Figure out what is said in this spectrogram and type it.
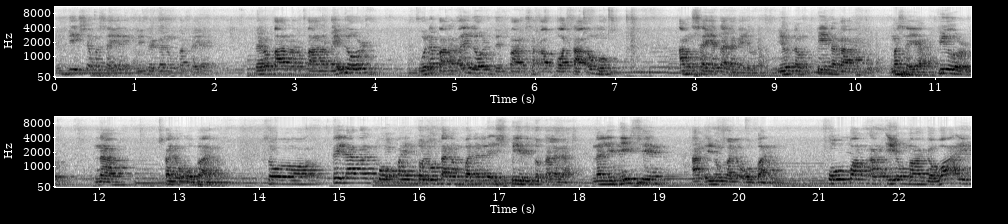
hindi siya masaya, eh, hindi siya ganun kasaya. Pero para para kay Lord, una para kay Lord, then para sa kapwa-tao mo, ang saya talaga yun. Yun ang pinaka masaya, pure na kalooban. So, kailangan po pahintulutan ng banal na espiritu talaga na linisin ang iyong kalooban upang ang iyong mga gawain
